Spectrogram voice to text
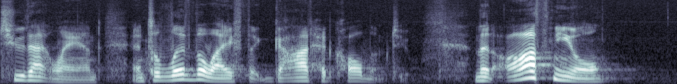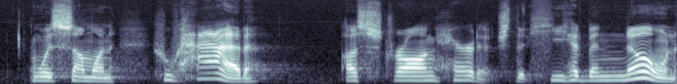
to that land and to live the life that God had called them to. And that Othniel was someone who had a strong heritage, that he had been known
